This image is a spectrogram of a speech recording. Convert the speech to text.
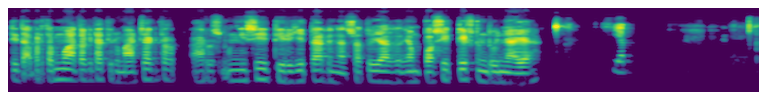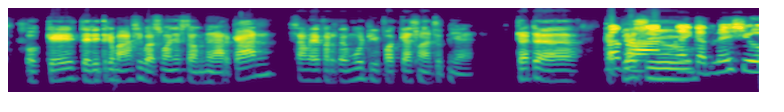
tidak bertemu atau kita di rumah aja, kita harus mengisi diri kita dengan suatu yang, yang positif tentunya ya. Yep. Oke, jadi terima kasih buat semuanya sudah mendengarkan. Sampai bertemu di podcast selanjutnya. Dadah. God bless you. Bye-bye. God bless you.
